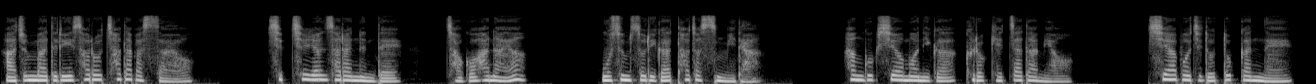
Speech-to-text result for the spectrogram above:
아줌마들이 서로 쳐다봤어요. 17년 살았는데 저거 하나야? 웃음소리가 터졌습니다. 한국 시어머니가 그렇게 짜다며. 시아버지도 똑같네.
